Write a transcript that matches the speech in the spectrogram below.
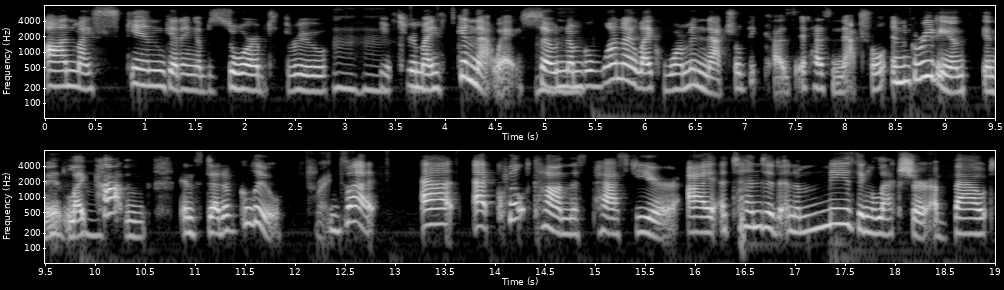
on my skin getting absorbed through mm-hmm. you know, through my skin that way. So mm-hmm. number one, I like warm and natural because it has natural ingredients in it, like mm-hmm. cotton instead of glue. Right. But at at QuiltCon this past year, I attended an amazing lecture about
